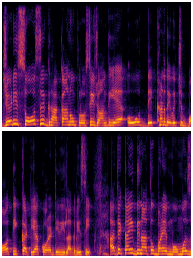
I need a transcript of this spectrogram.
ਜਿਹੜੀ ਸੌਸ ਗ੍ਰਾਹਕਾਂ ਨੂੰ ਪਰੋਸੀ ਜਾਂਦੀ ਹੈ, ਉਹ ਦੇਖਣ ਦੇ ਵਿੱਚ ਬਹੁਤ ਹੀ ਘਟੀਆ ਕੁਆਲਿਟੀ ਦੀ ਲੱਗ ਰਹੀ ਸੀ ਅਤੇ ਕਈ ਦਿਨਾਂ ਤੋਂ ਬਣੇ ਮੋਮੋਜ਼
